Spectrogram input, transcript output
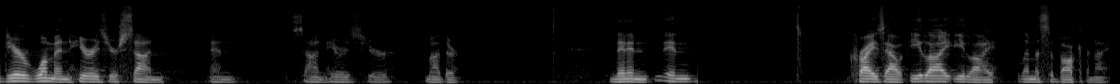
"Dear woman, here is your son, and son, here is your mother." And then in, in cries out, "Eli, Eli, lema sabachthani."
